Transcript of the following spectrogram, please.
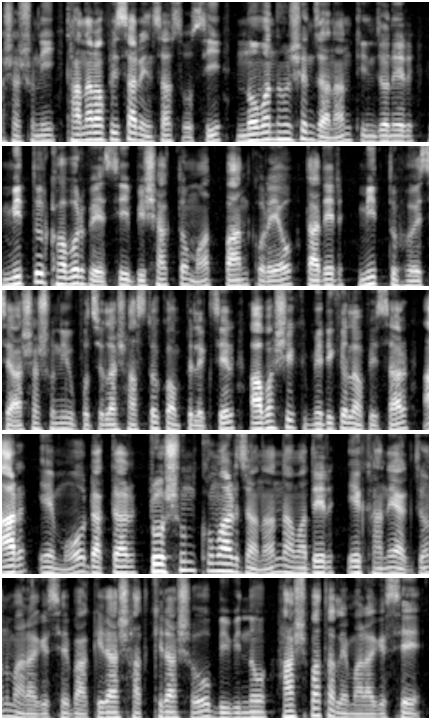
আশাশুনি, থানার officer in charge OC Noman Hossain জানান, তিনজনের মৃত্যুর খবর পেয়েছি, বিষাক্ত মদ পান করেও তাদের মৃত্যু হয়েছে। আশাশুনি উপজেলা স্বাস্থ্য কমপ্লেক্সের আবাসিক মেডিকেল অফিসার আর এমও ডাক্তার প্রসূন কুমার জানান, আমাদের এখানে একজন মারা গেছে, বাকিরা সাতক্ষীরা সহ বিভিন্ন হাসপাতালে মারা গেছে।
